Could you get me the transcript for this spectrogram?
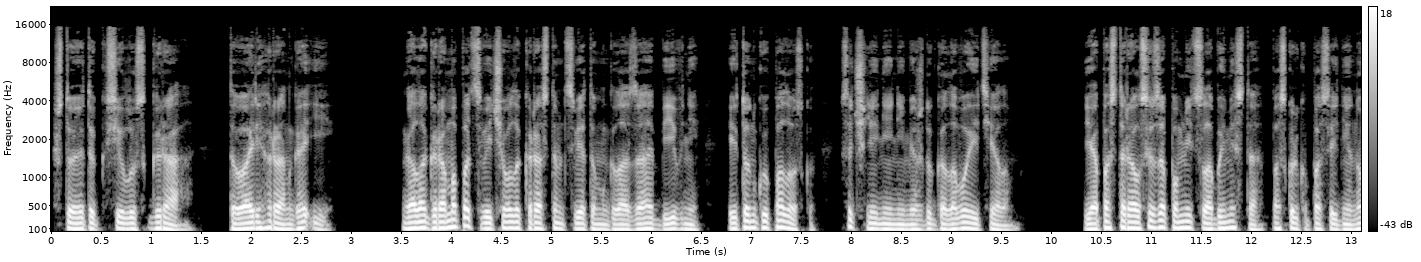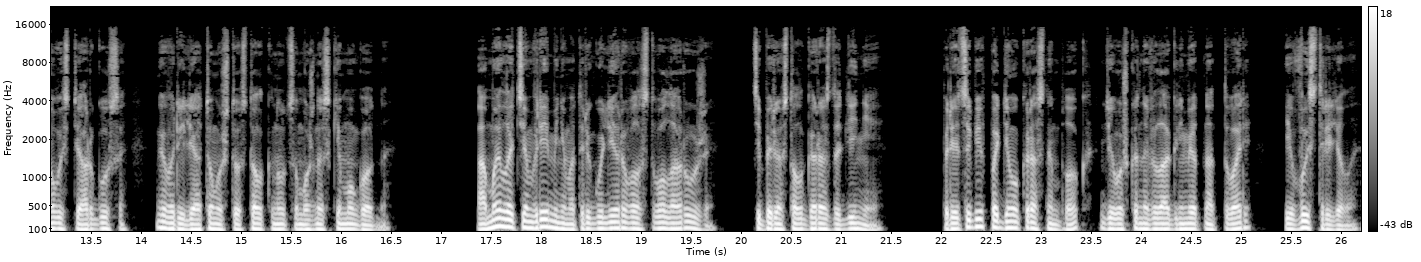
что это Ксилус Гра, тварь ранга И. Голограмма подсвечивала красным цветом глаза, бивни и тонкую полоску, сочленение между головой и телом. Я постарался запомнить слабые места, поскольку последние новости Аргусы говорили о том, что столкнуться можно с кем угодно. А Мэла тем временем отрегулировал ствол оружия. Теперь он стал гораздо длиннее. Прицепив под него красный блок, девушка навела огнемет над тварь и выстрелила.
